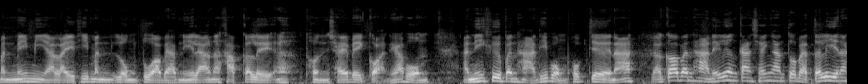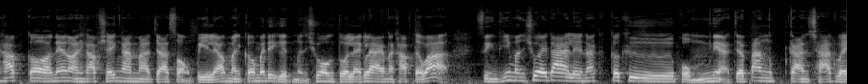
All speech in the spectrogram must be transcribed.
มันไม่มีอะไรที่มันลงตัวแบบนี้แล้วนะครับ ก็เลยเออทนใช้ไปก่อนครับผม อันนี้คือปัญหาที่ผมพบเจอนะ แล้วก็ปัญหาในเรื่องการใช้งานตัวแบตเตอรี่นะครับ ก็แน่นอนครับใช้งานมาจะ 2 ปีแล้ว มันก็ไม่ได้อึดเหมือนช่วงตัวแรกๆนะครับ แต่ว่าสิ่งที่มันช่วยได้เลยนะ ก็คือผมเนี่ยจะตั้งการชาร์จไว้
